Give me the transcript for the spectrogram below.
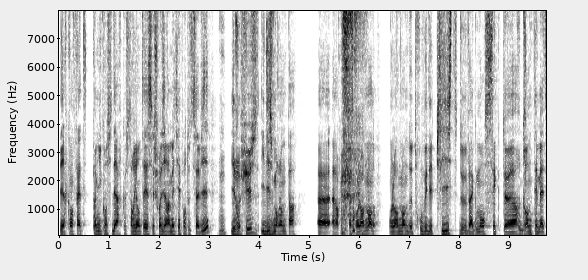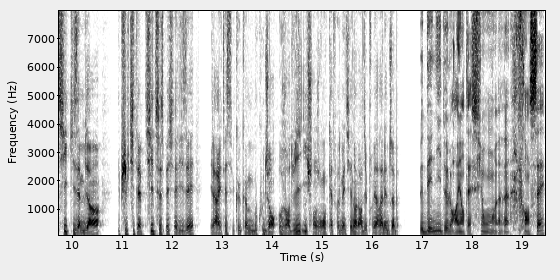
C'est-à-dire qu'en fait, comme ils considèrent que s'orienter, c'est choisir un métier pour toute sa vie, Mhm. ils refusent, ils disent je m'oriente pas. Euh, alors parce qu'on leur demande, on leur demande de trouver des pistes de vaguement secteurs, grandes thématiques qu'ils aiment bien, et puis petit à petit de se spécialiser. Et la réalité, c'est que comme beaucoup de gens aujourd'hui, ils changeront quatre fois de métier dans leurs dix premières années de job. le déni de l'orientation euh, français.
